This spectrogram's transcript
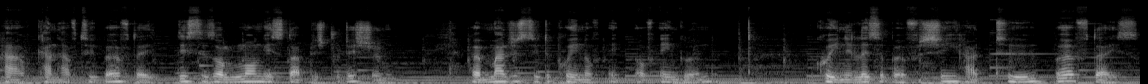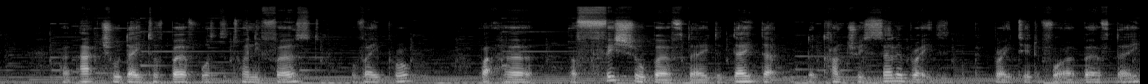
have, can have two birthdays. This is a long established tradition. Her Majesty the Queen of, of England, Queen Elizabeth, she had two birthdays. Her actual date of birth was the 21st of April, but her official birthday, the date that the country celebrated for her birthday,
